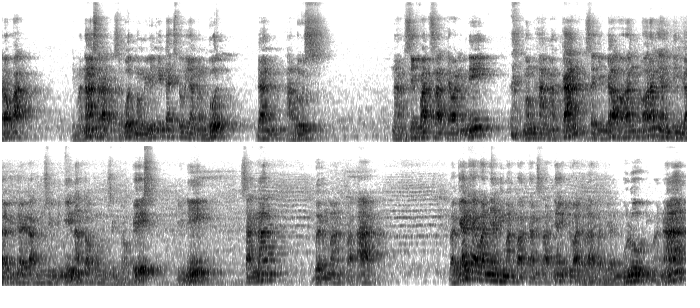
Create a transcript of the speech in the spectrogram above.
Eropa di mana serat tersebut memiliki tekstur yang lembut dan halus. Nah, sifat serat hewan ini menghangatkan sehingga orang-orang yang tinggal di daerah musim dingin ataupun musim tropis ini sangat bermanfaat. Bagian hewan yang dimanfaatkan seratnya itu adalah bagian bulu, di mana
